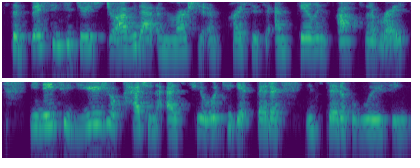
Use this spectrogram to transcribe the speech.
So the best thing to do is drive without emotion and process and feelings after the race. You need to use your passion as fuel to get better instead of losing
